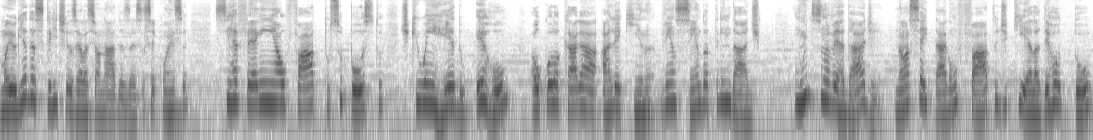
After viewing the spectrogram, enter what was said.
maioria das críticas relacionadas a essa sequência se referem ao fato suposto de que o enredo errou ao colocar a Arlequina vencendo a Trindade. Muitos, na verdade, não aceitaram o fato de que ela derrotou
